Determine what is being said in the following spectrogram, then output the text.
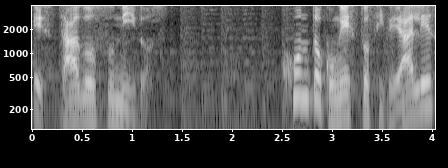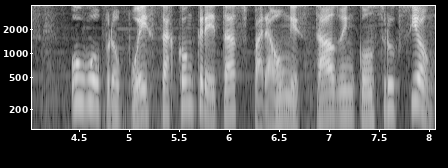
Estados Unidos. Junto con estos ideales, hubo propuestas concretas para un Estado en construcción,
